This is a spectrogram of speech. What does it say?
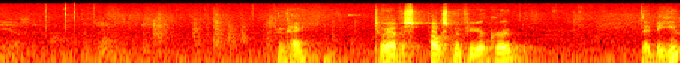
Yes. Okay. Do we have a spokesman for your group? That'd be you?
